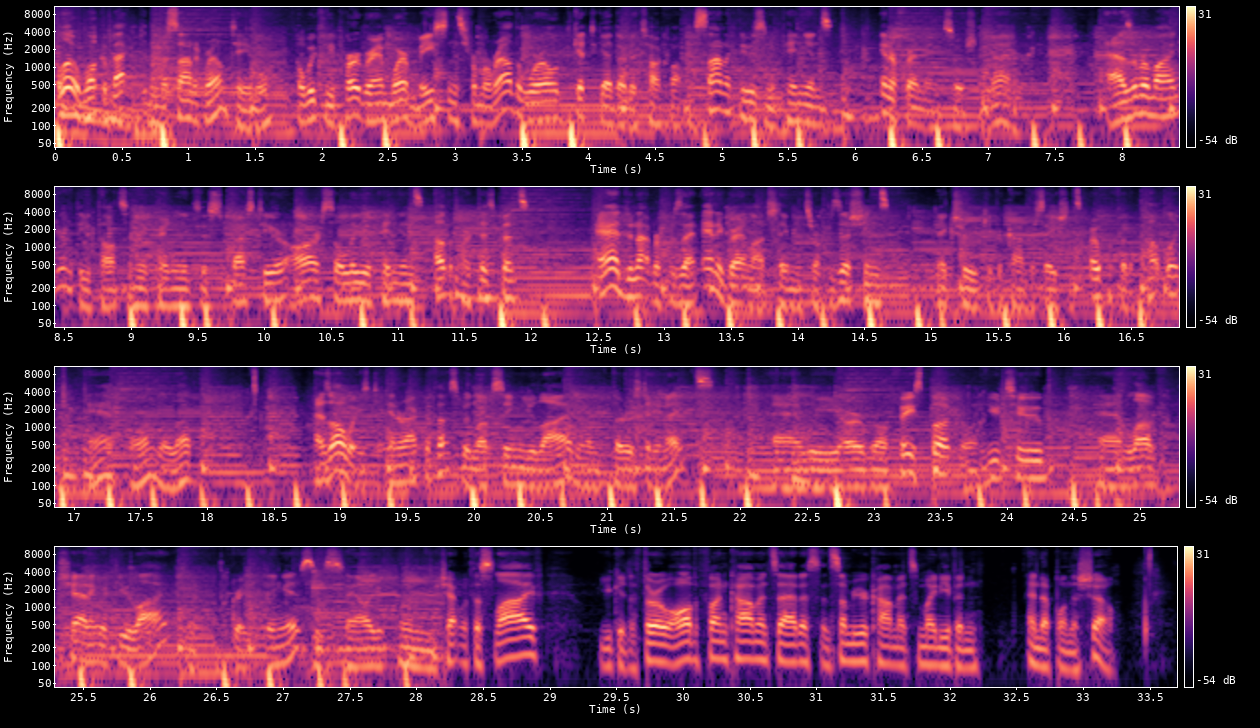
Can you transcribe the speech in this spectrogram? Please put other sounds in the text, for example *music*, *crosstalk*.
Hello, welcome back to the Masonic Roundtable, a weekly program where Masons from around the world get together to talk about Masonic news and opinions in a friendly and social manner. As a reminder, the thoughts and opinions expressed here are solely the opinions of the participants and do not represent any Grand Lodge statements or positions. Make sure you keep your conversations open for the public and on the level. As always, to interact with us, we love seeing you live on Thursday nights. And we are over on Facebook, on YouTube, and love chatting with you live. And the great thing is, is now you, can chat with us live, you get to throw all the fun comments at us, and some of your comments might even end up on the show.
